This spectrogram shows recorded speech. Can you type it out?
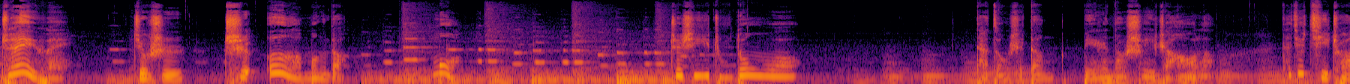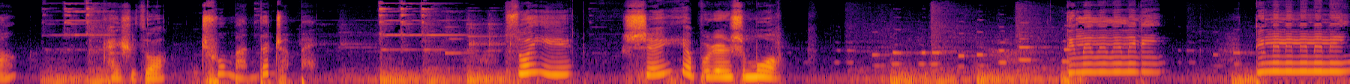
这位就是吃噩梦的墨。这是一种动物哦。它总是等别人都睡着了，它就起床，开始做出门的准备。所以，谁也不认识莫。叮铃铃铃铃铃，叮铃铃铃铃铃。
